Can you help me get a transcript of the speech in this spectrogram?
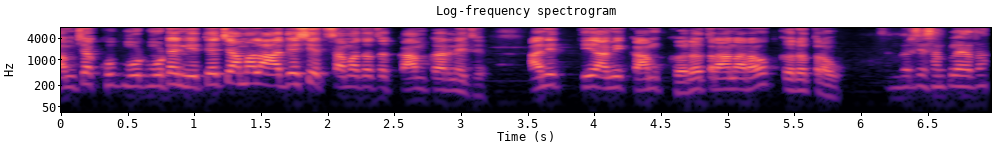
आमच्या खूप मोठमोठ्या नेत्याचे आम्हाला आदेश आहेत समाजाचं काम करण्याचे. आणि ते आम्ही काम करत राहणार आहोत करत राहू. संघर्ष संपलाय आता.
